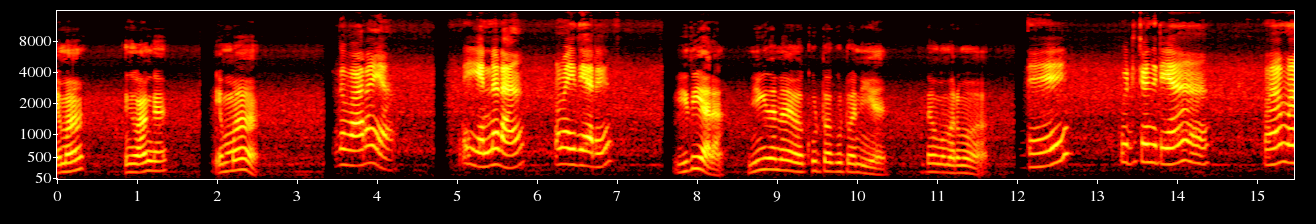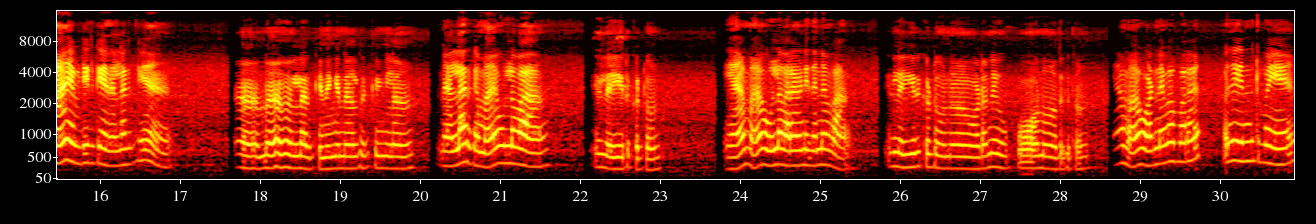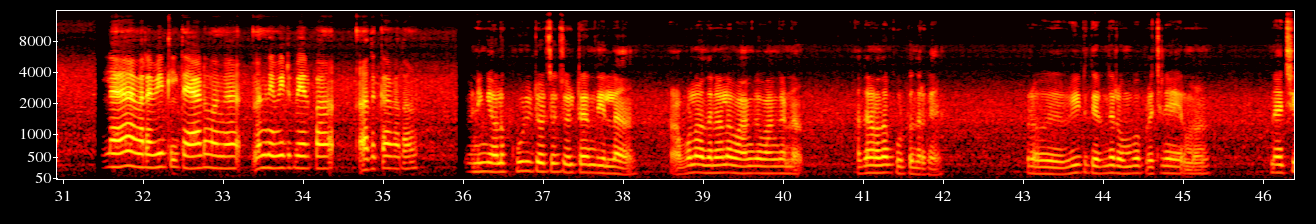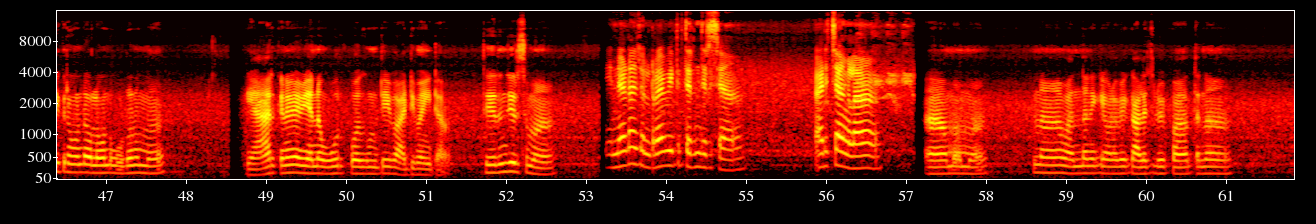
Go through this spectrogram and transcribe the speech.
ஏம்மா இங்கே வாங்க. எம்மா இது வரையா நீ என்னடா? ஆமா இது யாரு? இது யாரா? நீங்கள் தானே கூட்டுவா கூட்டுவா நீங்கள் இதான் உங்கள் மருமவா. டேய் கூட்டிட்டு வந்துட்டியா? ஆமா எப்படி இருக்க? நல்லா இருக்கியா? நான் நல்லா இருக்கேன். நீங்க நல்லா இருக்கீங்களா? நல்லா இருக்கேம்மா. உள்ள வா. இல்ல இருக்கட்டும். ஏம்மா உள்ள வர வேண்டியதானே வா இல்ல இருக்கட்டும். நான் உடனே போகணும் அதுக்கு தான் ஏம்மா உடனே வா போறேன். கொஞ்சம் இருந்துட்டு போயேன்? இல்ல அவரை வீட்டில் தேடுவாங்க. நந்தினி வீட்டு போயிருப்பான் அதுக்காக தான். நீங்கள் எவ்வளோ கூட்டிகிட்டு வர சொல்லி சொல்லிட்டு இருந்தீல்லாம் அவளும் அதனால் வாங்க வாங்கன்னா. அதனால தான் கூப்பிட்டு வந்திருக்கேன். அப்புறம் வீட்டு தெரிஞ்ச ரொம்ப பிரச்சனையாயிருமா? நான் சீக்கிரம் கொண்டு அவளை கொண்டு விடணுமா? யாருக்கனவே அவன் என்ன ஊருக்கு போகிறதுக்கு முன்னாடி இவன் அடி வாங்கிட்டான். தெரிஞ்சிருச்சுமா? என்னடா சொல்ற? வீட்டு தெரிஞ்சிருச்சா? அடிச்சாங்களா? ஆமாம்மா. நான் வந்த அன்னைக்கு அவளை போய் காலேஜில் போய் பார்த்தேன்னா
